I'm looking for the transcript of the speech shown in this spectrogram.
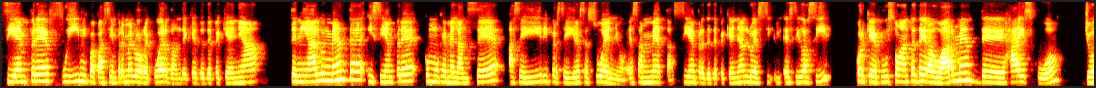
Siempre fui, mis papás siempre me lo recuerdan, de que desde pequeña tenía algo en mente y siempre como que me lancé a seguir y perseguir ese sueño, esa meta, siempre desde pequeña lo he, sido así, porque justo antes de graduarme de high school, yo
